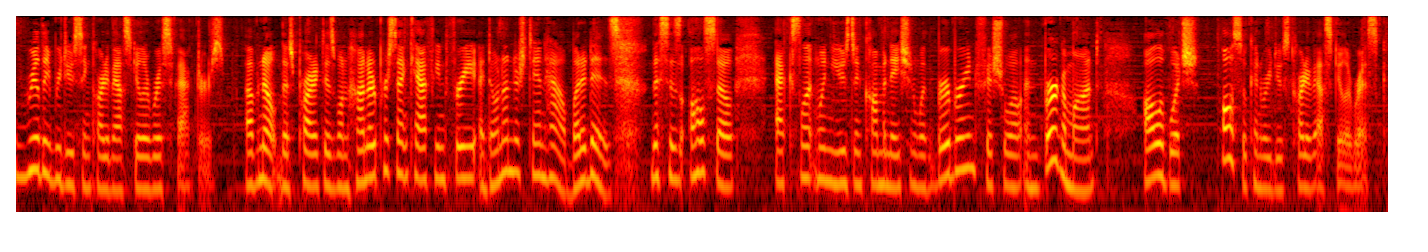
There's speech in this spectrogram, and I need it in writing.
really reducing cardiovascular risk factors. Of note, this product is 100% caffeine free. I don't understand how, but it is. This is also excellent when used in combination with berberine, fish oil, and bergamot, all of which also can reduce cardiovascular risk.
